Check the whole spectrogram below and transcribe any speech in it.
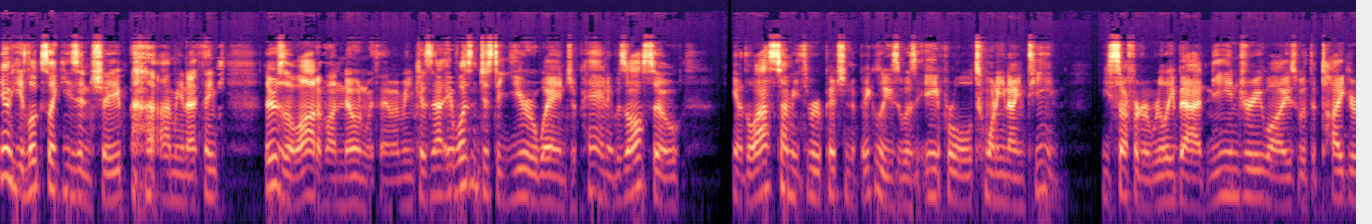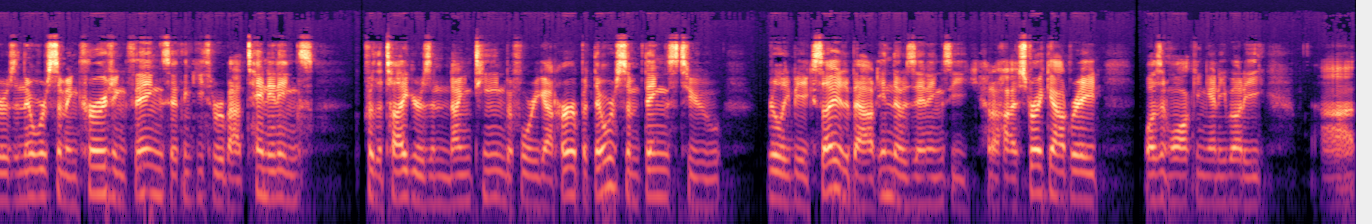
You know, he looks like he's in shape. I mean, I think there's a lot of unknown with him. I mean, because it wasn't just a year away in Japan. It was also, you know, the last time he threw a pitch in the big leagues was April 2019. He suffered a really bad knee injury while he was with the Tigers, and there were some encouraging things. I think he threw about 10 innings for the Tigers in 19 before he got hurt, but there were some things to really be excited about in those innings. He had a high strikeout rate, wasn't walking anybody. Uh,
